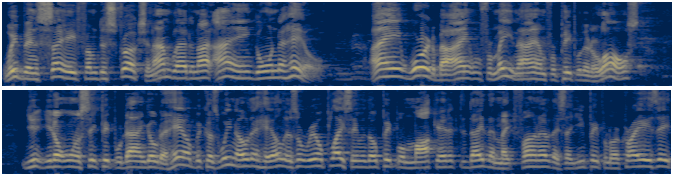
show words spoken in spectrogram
We've been saved from destruction. I'm glad tonight I ain't going to hell. I ain't worried about. I ain't for me. And I am for people that are lost you, you don't want to see people die and go to hell because we know that hell is a real place. Even though people mock at it today, they make fun of it. They say, You people are crazy.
